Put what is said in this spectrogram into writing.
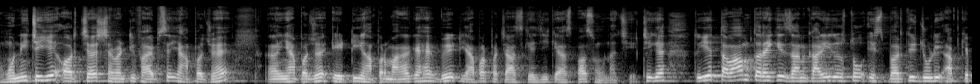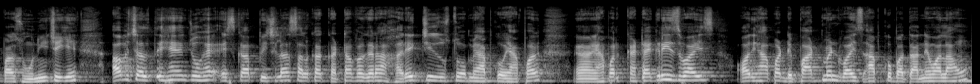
होनी चाहिए और चेस्ट 75 से यहाँ पर जो है यहाँ पर जो है 80 यहाँ पर मांगा गया है। वेट यहाँ पर 50 के के आसपास होना चाहिए, ठीक है? तो ये तमाम तरह की जानकारी दोस्तों इस भर्ती जुड़ी आपके पास होनी चाहिए। अब चलते हैं जो है इसका पिछला साल का कटअप वगैरह। हर एक चीज़ दोस्तों मैं आपको यहाँ पर यहाँ पर कैटेगरीज वाइज और यहाँ पर डिपार्टमेंट वाइज आपको बताने वाला हूँ,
